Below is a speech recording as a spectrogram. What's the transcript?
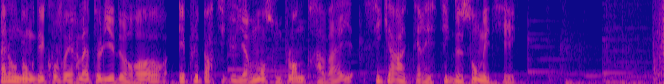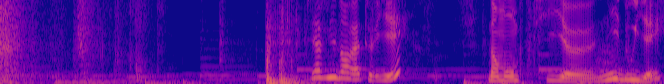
Allons donc découvrir l'atelier d'Aurore et plus particulièrement son plan de travail, si caractéristique de son métier. Bienvenue dans l'atelier, dans mon petit euh, nid douillet.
